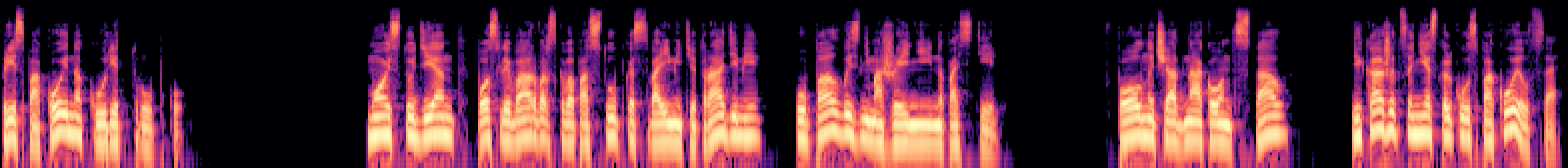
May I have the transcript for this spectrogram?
преспокойно курит трубку. Мой студент после варварского поступка с своими тетрадями упал в изнеможении на постель. В полночь, однако, он встал и, кажется, несколько успокоился,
